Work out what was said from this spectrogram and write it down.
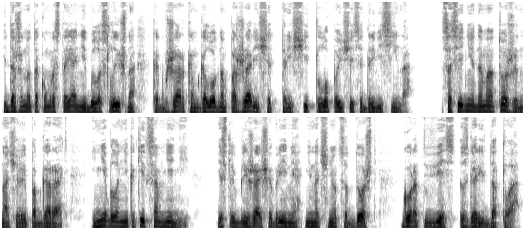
и даже на таком расстоянии было слышно, как в жарком голодном пожарище трещит лопающаяся древесина. Соседние дома тоже начали подгорать, и не было никаких сомнений. Если в ближайшее время не начнется дождь, город весь сгорит дотла.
